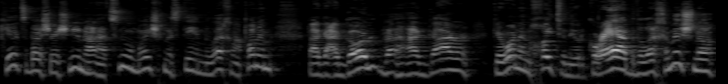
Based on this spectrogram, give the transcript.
Chiyotz b'ay sheishnim not atznu. Moish chnestim milechem aponim. V'agagar v'hagar geronim choyt. When they would grab the lechem mishnah,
